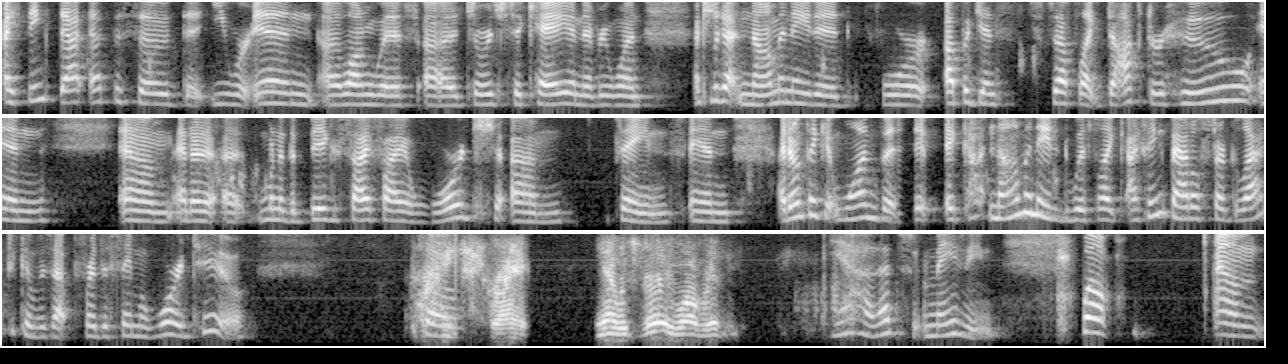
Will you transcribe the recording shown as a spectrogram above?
I think that episode that you were in, along with uh, George Takei and everyone, actually got nominated for up against stuff like Doctor Who and um, at a, a, one of the big sci-fi award um, things. And I don't think it won, but it, it got nominated with like I think Battlestar Galactica was up for the same award too. So right, right. Yeah, it was very well written. yeah, that's amazing. Well, um,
